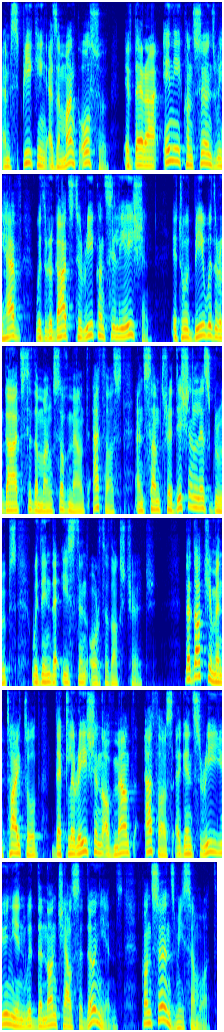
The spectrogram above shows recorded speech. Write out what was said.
am speaking as a monk also, if there are any concerns we have with regards to reconciliation, it would be with regards to the monks of Mount Athos and some traditionalist groups within the Eastern Orthodox Church. The document titled Declaration of Mount Athos Against Reunion with the Non Chalcedonians concerns me somewhat.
